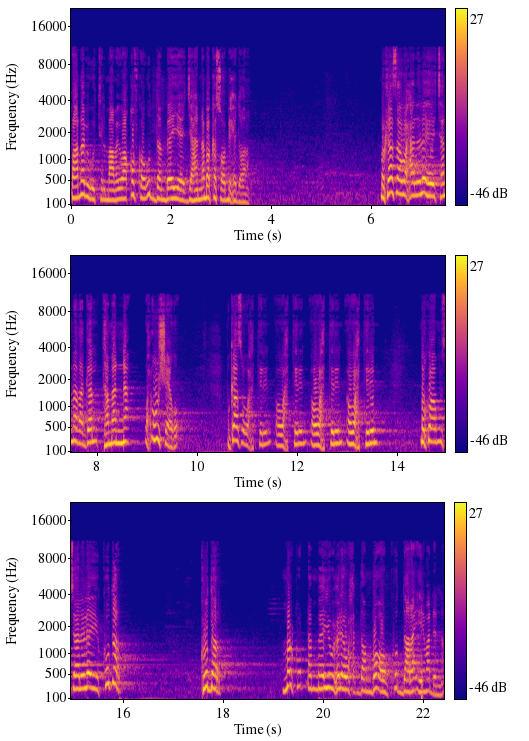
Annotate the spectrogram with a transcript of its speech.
baa nabigu tilmaamay waa qofka ugu dambeeya ee ka soo bixi doona. Markaasaa waxaa la leeyahay jannada gal tamanna wax uun sheego markaasuu wax tirin oo wax tirin oo wax tirin oo wax tirin. Markuu aamusaa la leeyahay ku dar ku dar. Markuu dhammeeyo wuxuu leeyahy wax dambe oon ku dara iima dhinna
